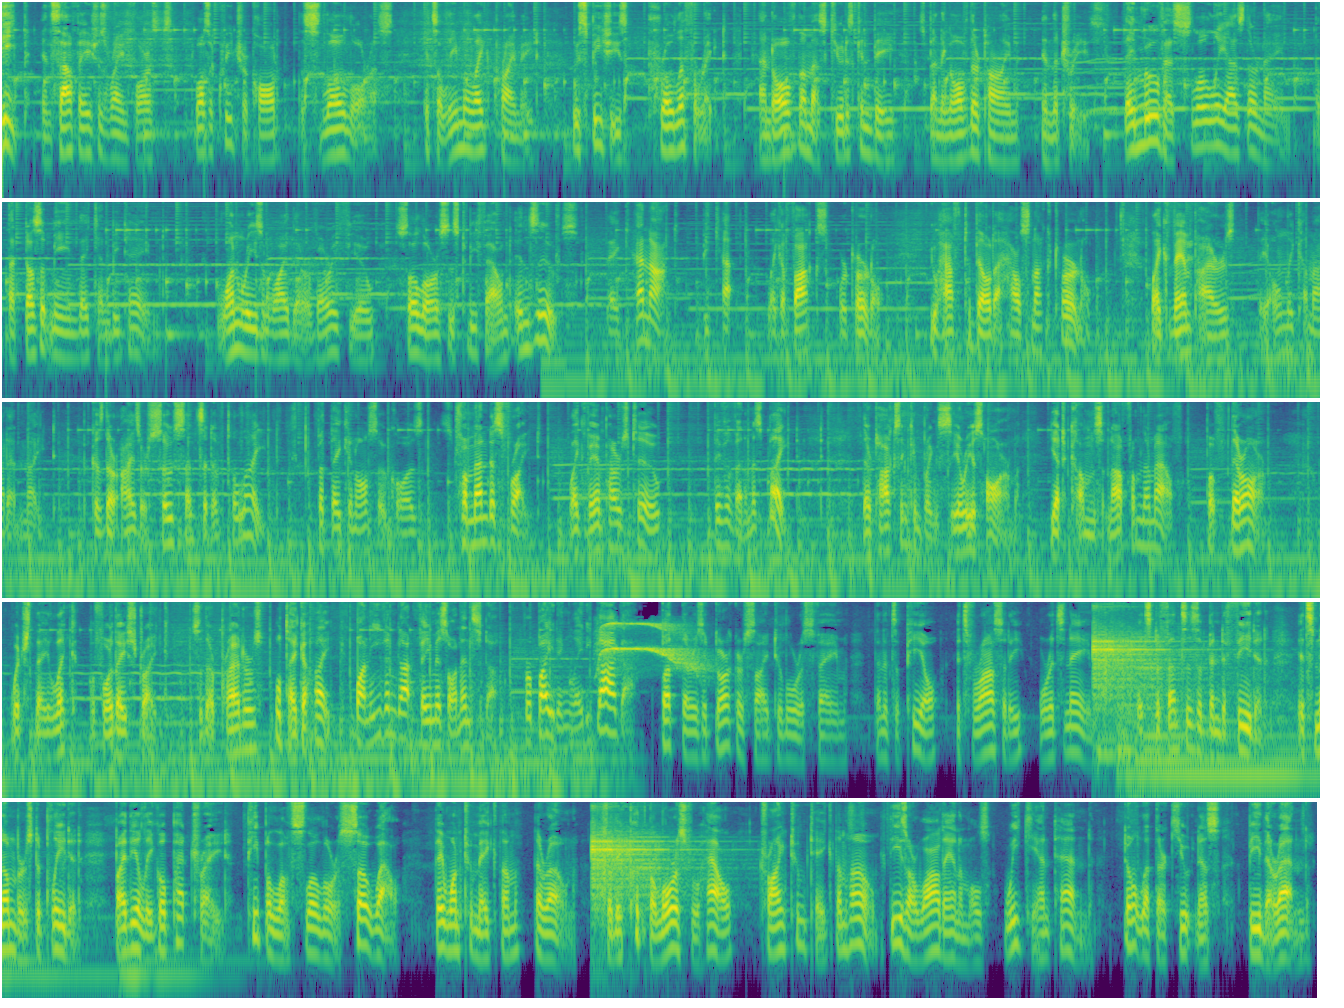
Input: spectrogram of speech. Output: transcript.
Deep in South Asia's rainforests dwells a creature called the slow loris. It's a lemur-like primate whose species proliferate, and all of them as cute as can be, spending all of their time in the trees. They move as slowly as their name, but that doesn't mean they can be tamed. One reason why there are very few slow lorises to be found in zoos. They cannot be kept like a fox or turtle. You have to build a house nocturnal. Like vampires, they only come out at night because their eyes are so sensitive to light. But they can also cause tremendous fright. Like vampires, too, they have a venomous bite. Their toxin can bring serious harm, yet comes not from their mouth, but their arm, which they lick before they strike, so their predators will take a hike. One even got famous on Insta for biting Lady Gaga. But there is a darker side to Loris fame than its appeal, its ferocity, or its name. Its defenses have been defeated, its numbers depleted by the illegal pet trade. People love slow loris so well, they want to make them their own. So they put the loris through hell, trying to take them home. These are wild animals we can't tend. Don't let their cuteness be their end.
